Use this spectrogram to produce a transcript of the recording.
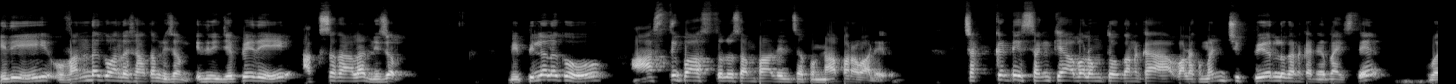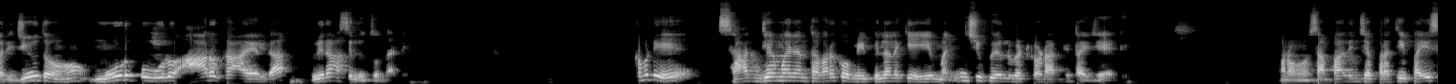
ఇది వందకు వంద శాతం నిజం. ఇది నేను చెప్పేది అక్షరాల నిజం. మీ పిల్లలకు ఆస్తిపాస్తులు సంపాదించకున్నా పర్వాలేదు. చక్కటి సంఖ్యాబలంతో గనక వాళ్ళకు మంచి పేర్లు గనక నిర్ణయిస్తే వారి జీవితం మూడు పువ్వులు ఆరు కాయలుగా విరాసిల్లుతుందండి. కాబట్టి సాధ్యమైనంత వరకు మీ పిల్లలకి మంచి పేర్లు పెట్టుకోవడానికి ట్రై చేయండి. మనం సంపాదించే ప్రతి పైస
